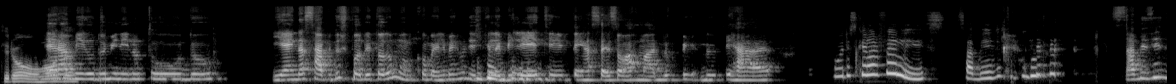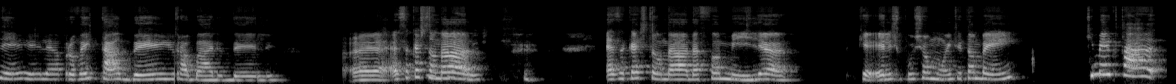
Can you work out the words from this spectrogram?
tirou onda. Era amigo do menino tudo. E ainda sabe dos podres de todo mundo, como ele mesmo diz, que lê bilhete, tem acesso ao armário do, do pirraia. Por isso que ele é feliz. Sabia de tudo. Sabe viver, ele é aproveitar bem o trabalho dele. É, essa questão da, essa questão da, da família, que eles puxam muito, e também que meio que está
